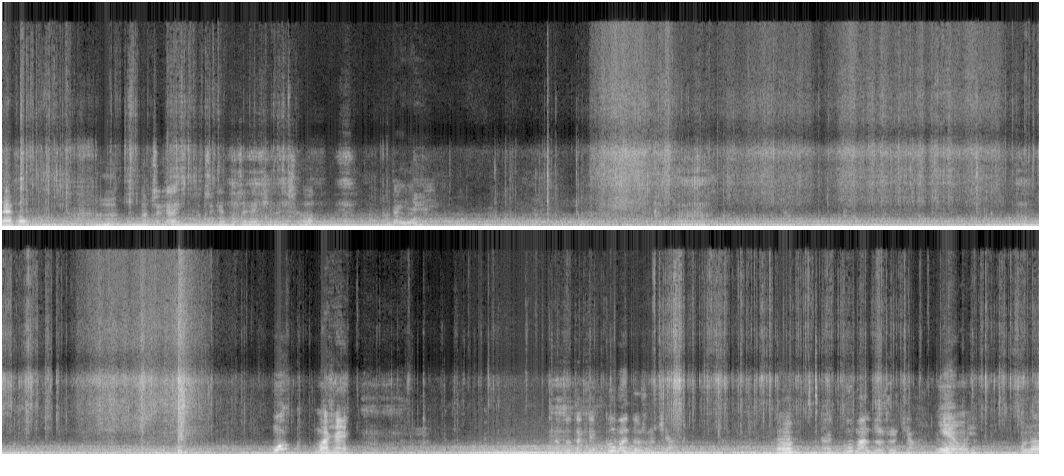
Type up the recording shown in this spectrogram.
Rafał, Mhm. Poczekaj, poczekaj, poczekaj się wyszło. Daj, daj, daj. o, uważaj. A to tak jak gumę do rzucia. No? Jak guma do rzucia. Nie, ona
